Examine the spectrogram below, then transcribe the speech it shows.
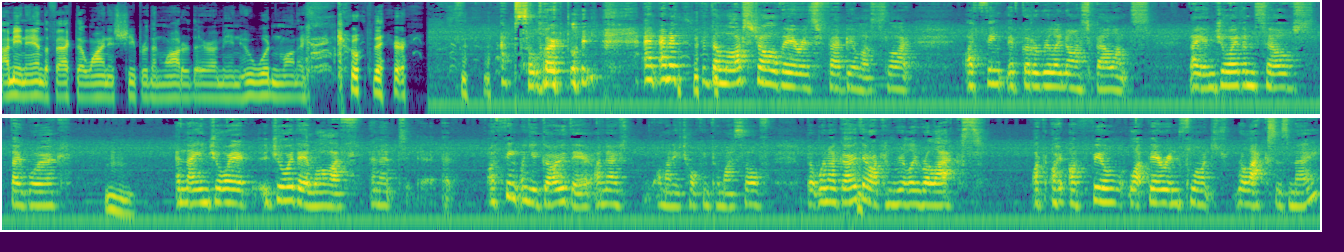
I mean, and the fact that wine is cheaper than water there. I mean, who wouldn't want to go there? Absolutely, and and the lifestyle there is fabulous. Like, I think they've got a really nice balance. They enjoy themselves, they work, mm-hmm. and they enjoy enjoy their life. And it, it, I think when you go there, I know I'm only talking for myself, but when I go there, I can really relax. I, I, I feel like their influence relaxes me.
